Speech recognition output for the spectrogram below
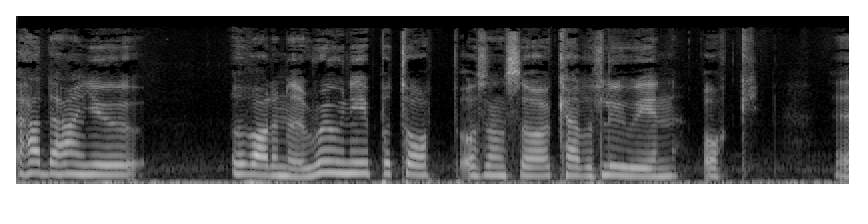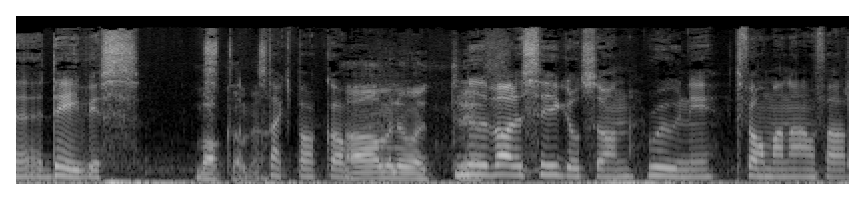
hade han ju, hur var det nu, Rooney på topp och sen så Calvert Lewin och eh, Davis Bakom ja. strax bakom. Ja men det var tre. Nu var det Sigurdsson, Rooney, tvåmannaanfall.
